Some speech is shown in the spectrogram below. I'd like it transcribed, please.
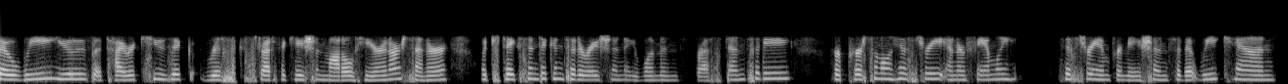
So we use a Tyrer-Cuzick risk stratification model here in our center, which takes into consideration a woman's breast density, her personal history, and her family history information so that we can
